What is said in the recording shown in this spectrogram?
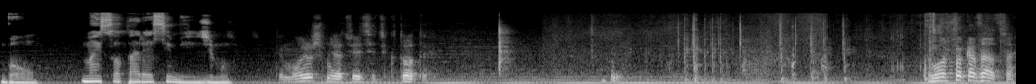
Bom, mas só parece mesmo. Ты можешь мне ответить, кто ты? Ты можешь показаться?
